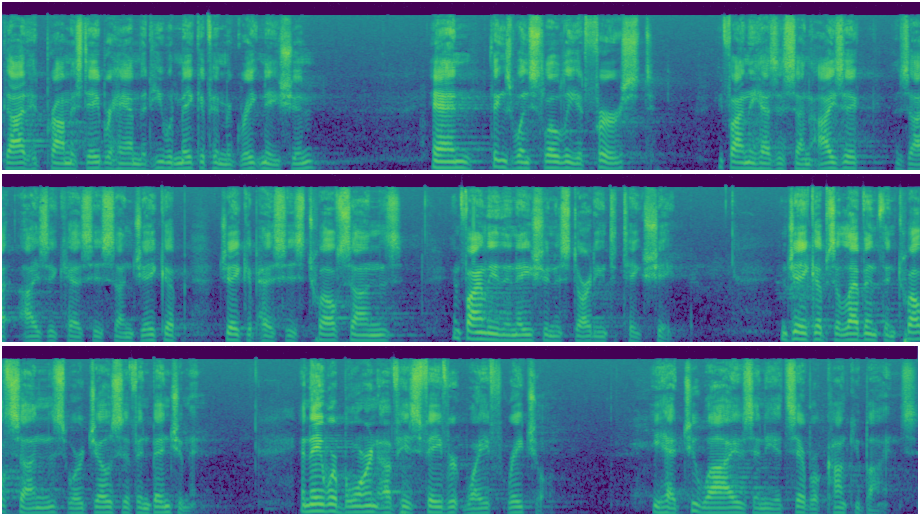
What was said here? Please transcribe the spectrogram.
God had promised Abraham that he would make of him a great nation and things went slowly at first. He finally has his son Isaac. Isaac has his son Jacob. Jacob has his 12 sons. And finally, the nation is starting to take shape. And Jacob's 11th and 12th sons were Joseph and Benjamin. And they were born of his favorite wife, Rachel. He had two wives and he had several concubines.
